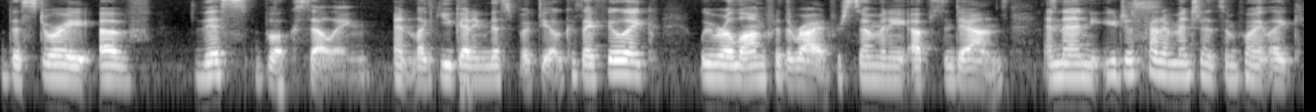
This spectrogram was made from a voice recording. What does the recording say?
the story of this book selling and like you getting this book deal because i feel like we were along for the ride for so many ups and downs and then you just kind of mentioned at some point like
